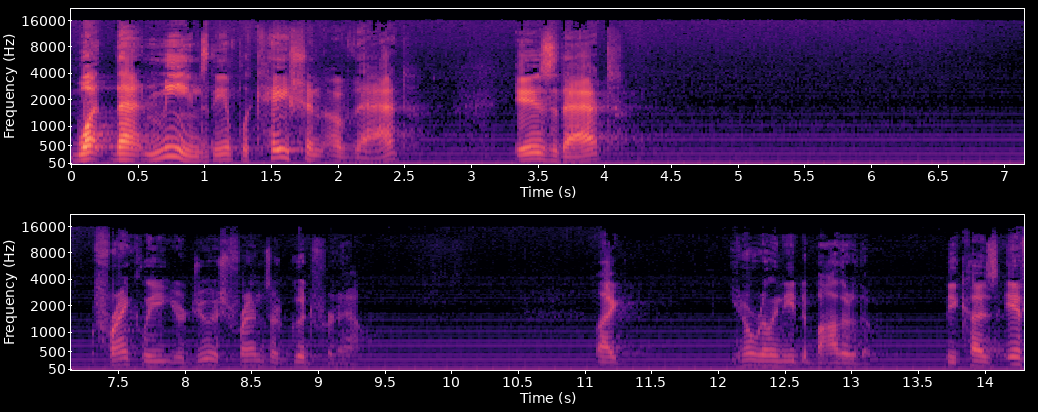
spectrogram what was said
What that means, the implication of that, is that, frankly, your Jewish friends are good for now. Like, you don't really need to bother them. Because if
